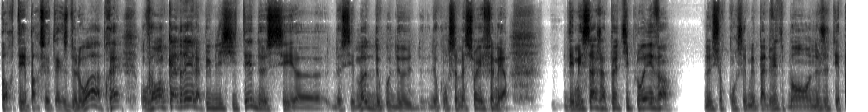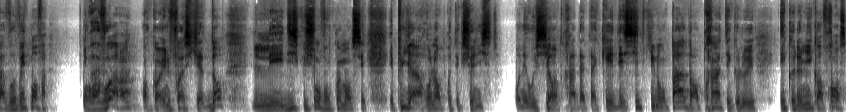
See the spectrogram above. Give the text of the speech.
portée par ce texte de loi. Après, on va encadrer la publicité de ces, euh, de ces modes de, consommation éphémère. Des messages un peu type loi E20. Ne surconsommez pas de vêtements, ne jetez pas vos vêtements. Enfin, on va voir, hein, encore une fois, ce qu'il y a dedans. Les discussions vont commencer. Et puis, il y a un relent protectionniste on est aussi en train d'attaquer des sites qui n'ont pas d'empreinte économique en France,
